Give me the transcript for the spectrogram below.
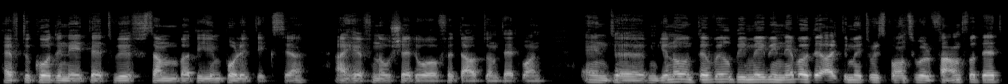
have to coordinate that with somebody in politics. Yeah, I have no shadow of a doubt on that one. And uh, you know there will be maybe never the ultimate responsible found for that,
